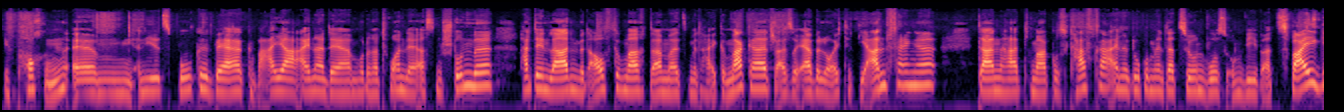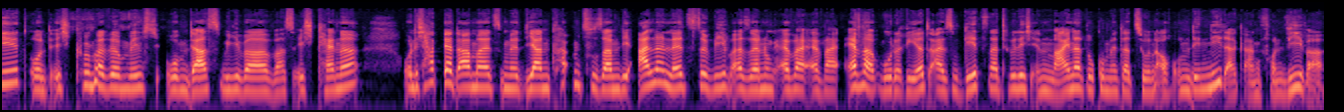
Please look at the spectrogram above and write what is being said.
Epochen. Ähm, Nils Bokelberg war ja einer der Moderatoren der ersten Stunde, hat den Laden mit aufgemacht, damals mit Heike Makatsch. Also er beleuchtet die Anfänge. Dann hat Markus Kafka eine Dokumentation, wo es um Viva 2 geht und ich kümmere mich um das Viva, was ich kenne. Und ich habe ja damals mit Jan Köppen zusammen die allerletzte Viva-Sendung ever, ever, ever moderiert. Also geht's natürlich in meiner Dokumentation auch um den Niedergang von Viva.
